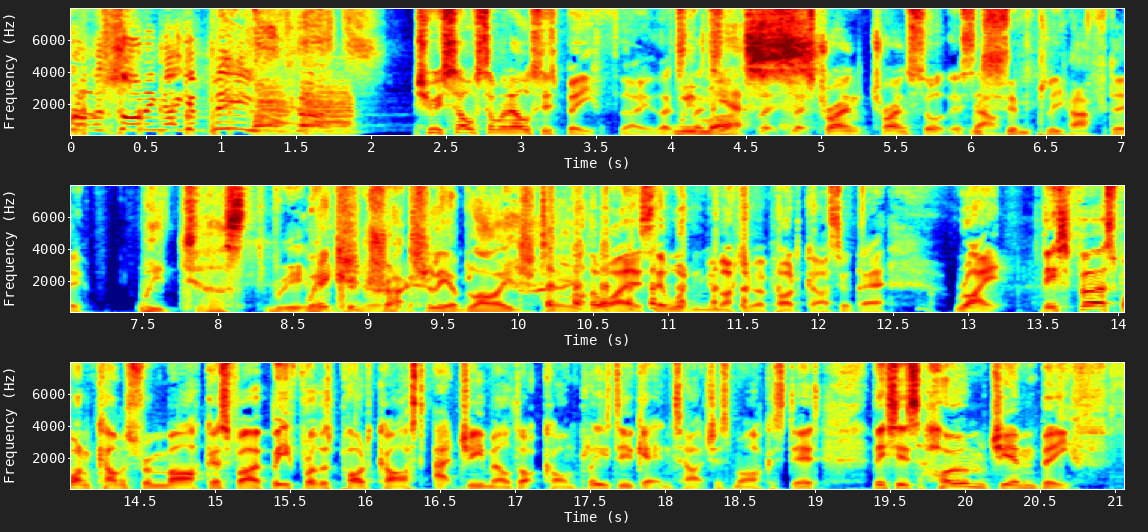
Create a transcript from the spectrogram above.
from the sorting out your beef. Should we solve someone else's beef though? Let's We let's, must. let's let's try and try and sort this out. We out. simply have to. we just really. We're should. contractually obliged to. Otherwise, there wouldn't be much of a podcast, would there? Right. This first one comes from Marcus via beefbrotherspodcast at gmail.com. Please do get in touch, as Marcus did. This is Home Gym Beef.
